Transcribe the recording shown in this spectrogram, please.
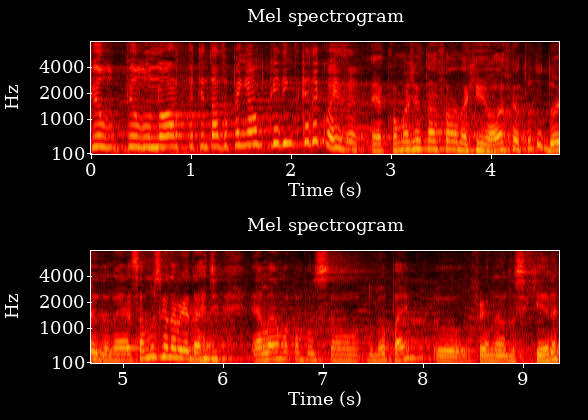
pelo, pelo norte para tentar apanhar um bocadinho de cada coisa. É, como a gente tá falando aqui em off, é tudo doido, né? Essa música, na verdade, ela é uma composição do meu pai, o Fernando Siqueira,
